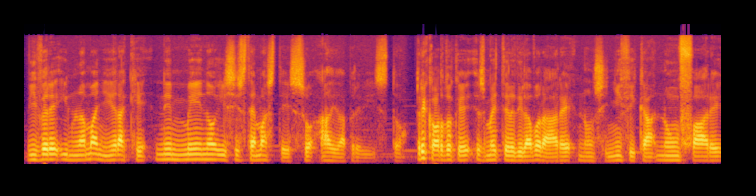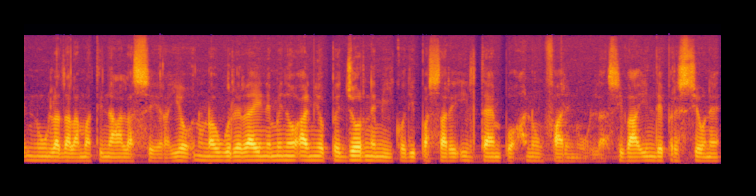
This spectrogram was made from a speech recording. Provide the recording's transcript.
vivere in una maniera che nemmeno il sistema stesso aveva previsto. Ricordo che smettere di lavorare non significa non fare nulla dalla mattina alla sera, io non augurerei nemmeno al mio peggior nemico di passare il tempo a non fare nulla, si va in depressione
